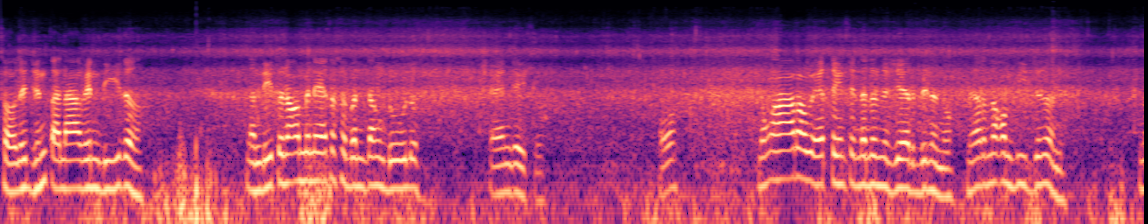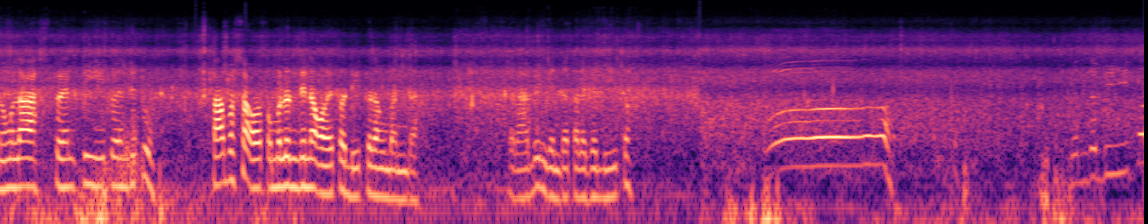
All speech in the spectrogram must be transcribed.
Solid yung tanawin dito. Nandito na kami neto sa bandang dulo. Ayan guys, oh. Oh, Nung araw, ito yung tinalo ni Jervin ano. Meron akong video nun. Nung last 2022. Tapos ako, tumulon din ako. Ito, dito lang banda. Grabe, ang ganda talaga dito. Oh! Ganda dito.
